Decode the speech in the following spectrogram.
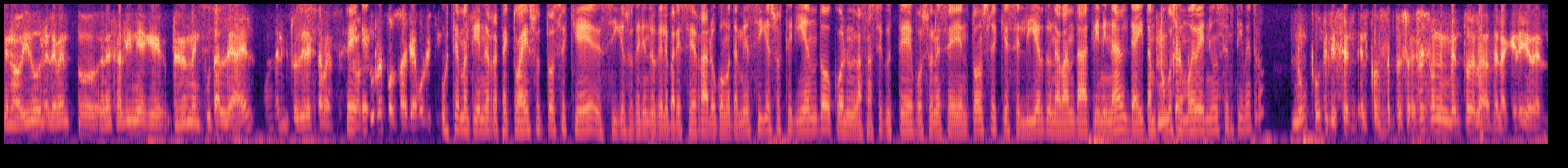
que no ha habido un elemento en esa línea que pretenda imputarle a él un delito directamente, sino eh, su responsabilidad política. Usted mantiene respecto a eso entonces que sigue sosteniendo que le parece raro, como también sigue sosteniendo con la frase que usted esbozó en ese entonces, que es el líder de una banda criminal, de ahí tampoco se mueve ni un centímetro nunca utilicé el, concepto, eso, es un invento de la, de la querella, del,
